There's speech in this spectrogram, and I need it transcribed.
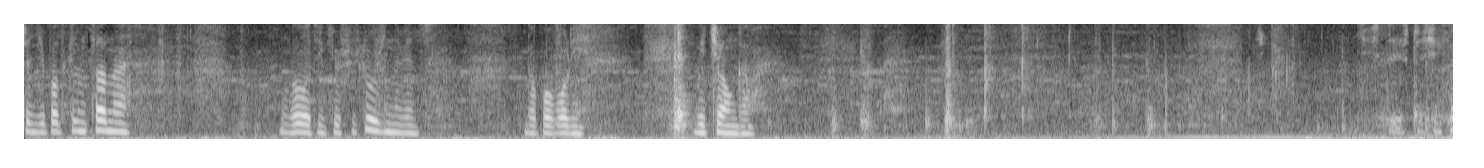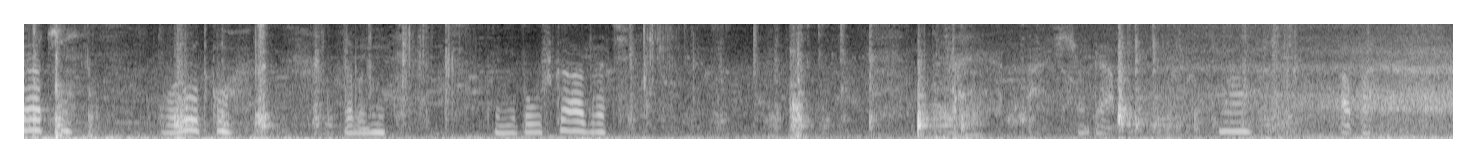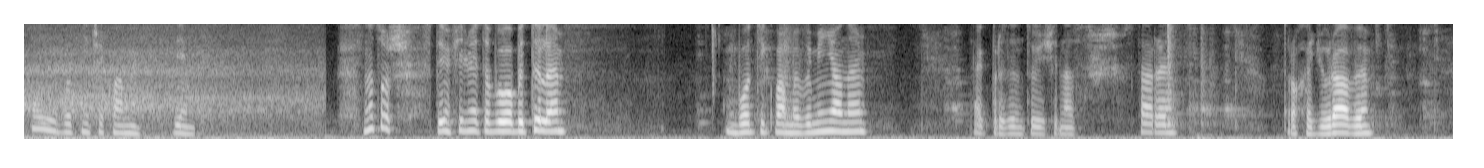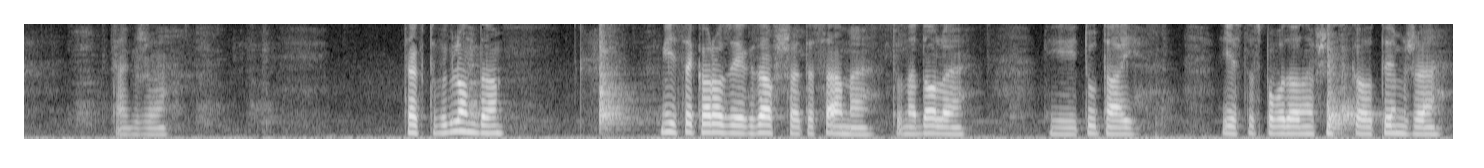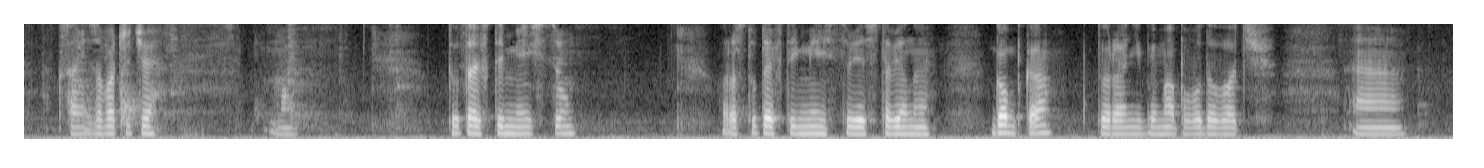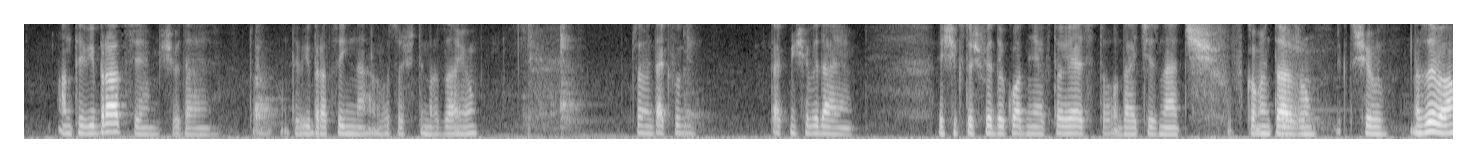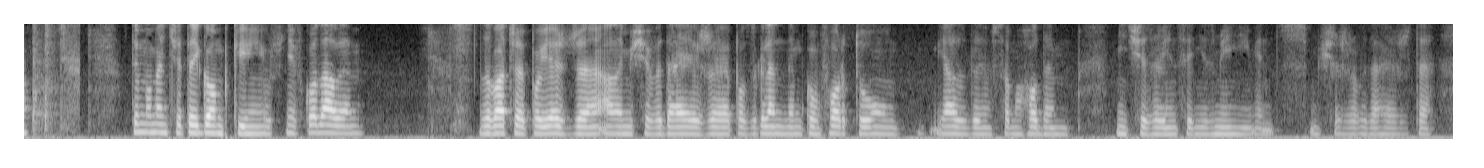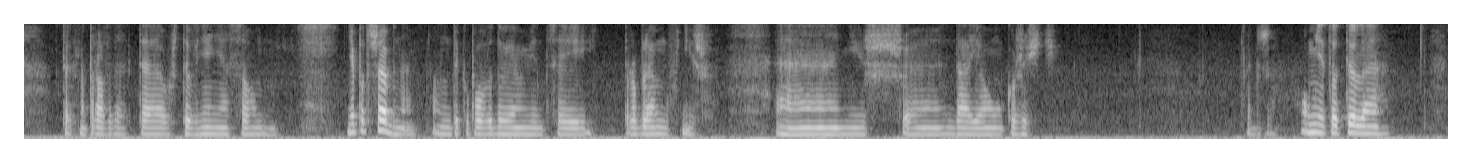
będzie podkręcane. Wołotnik już jest luźny, więc go powoli wyciągam. Gdzieś tu jeszcze się haczy. Powolutku. Żeby nic tu nie pouszkadzać. Ściągamy. No. Opa. No i botniczek mamy zdjęty. No cóż, w tym filmie to byłoby tyle. Błotnik mamy wymieniony. Tak prezentuje się nasz stary. Trochę dziurawy. Także tak to wygląda. Miejsce korozji jak zawsze te same. Tu na dole i tutaj. Jest to spowodowane wszystko tym, że sami zobaczycie, no, tutaj w tym miejscu oraz tutaj w tym miejscu jest wstawiona gąbka, która niby ma powodować e, antywibrację, mi się wydaje, to antywibracyjna albo coś w tym rodzaju. Przynajmniej tak, tak mi się wydaje. Jeśli ktoś wie dokładnie jak to jest, to dajcie znać w komentarzu, jak to się nazywa. W tym momencie tej gąbki już nie wkładałem. Zobaczę, pojeżdżę, ale mi się wydaje, że pod względem komfortu jazdy samochodem nic się za więcej nie zmieni, więc myślę, że wydaje, że te tak naprawdę te usztywnienia są niepotrzebne. One tylko powodują więcej problemów niż, e, niż e, dają korzyści. Także u mnie to tyle.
